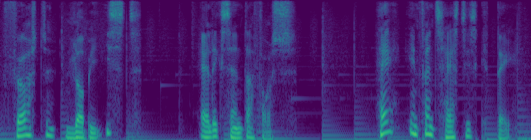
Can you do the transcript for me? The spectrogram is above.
første lobbyist, Alexander Foss. Ha' en fantastisk dag.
